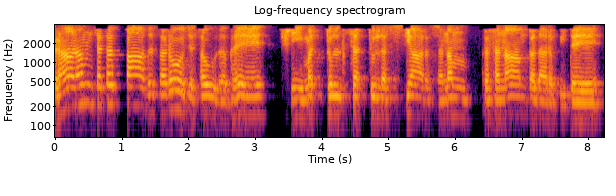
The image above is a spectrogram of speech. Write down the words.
घ्राणं च तत्पादसरोजसौरभे श्रीमत्तुलस्यार्सनं रसनां तदर्पिते।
